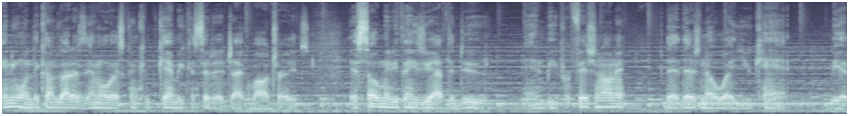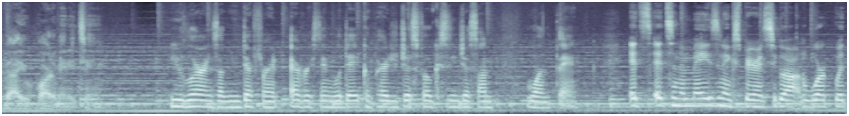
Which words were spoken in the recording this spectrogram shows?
anyone that comes out as MOS can, can be considered a jack of all trades. There's so many things you have to do and be proficient on it that there's no way you can't be a valuable part of any team. You learn something different every single day compared to just focusing just on one thing. It's, it's an amazing experience to go out and work with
